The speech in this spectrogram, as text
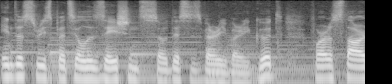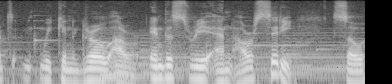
industry specializations. So this is very, very good. For a start, we can grow our industry and our city. So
